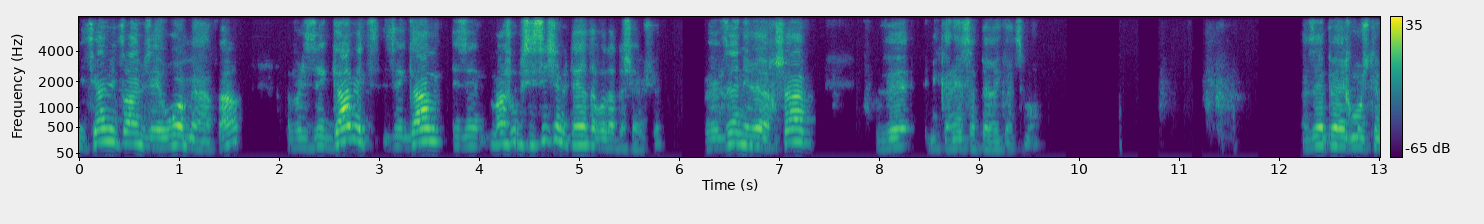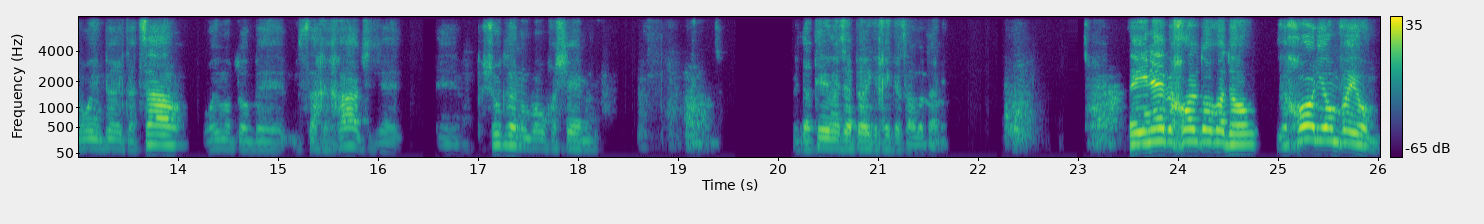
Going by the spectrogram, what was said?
יציאת מצרים זה אירוע מהעבר, אבל זה גם, זה גם איזה משהו בסיסי שמתאר את עבודת השם שלו. ואת זה נראה עכשיו, וניכנס לפרק עצמו. אז זה פרק, כמו שאתם רואים, פרק קצר, רואים אותו במסך אחד, שזה אה, פשוט לנו, ברוך השם. לדעתי באמת זה הפרק הכי קצר בתניא. והנה בכל דור ודור, וכל יום ויום,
